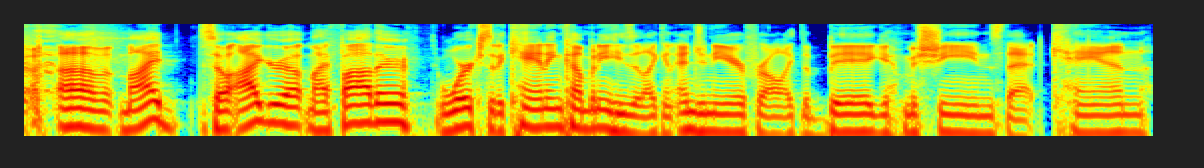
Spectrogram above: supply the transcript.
um, my so I grew up. My father works at a canning company. He's like an engineer for all like the big machines that can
